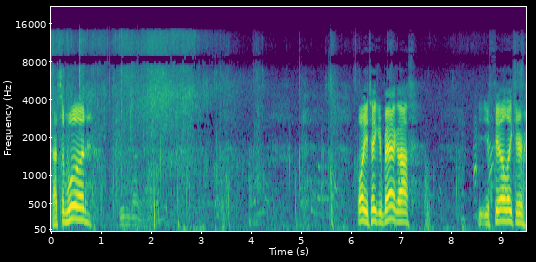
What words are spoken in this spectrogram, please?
got some wood Boy, you take your bag off, you you feel like you're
